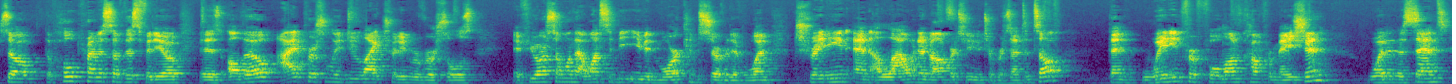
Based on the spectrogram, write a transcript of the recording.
So the whole premise of this video is although I personally do like trading reversals, if you are someone that wants to be even more conservative when trading and allowing an opportunity to present itself, then waiting for full-on confirmation would in a sense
